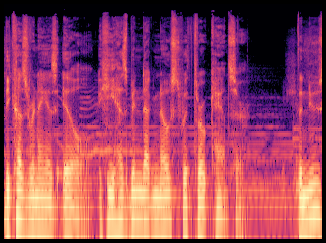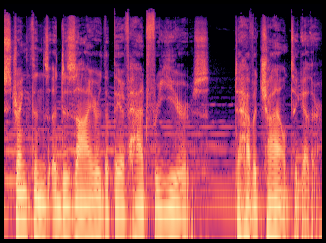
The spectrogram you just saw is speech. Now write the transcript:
Because Rene is ill, he has been diagnosed with throat cancer. The news strengthens a desire that they have had for years to have a child together.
